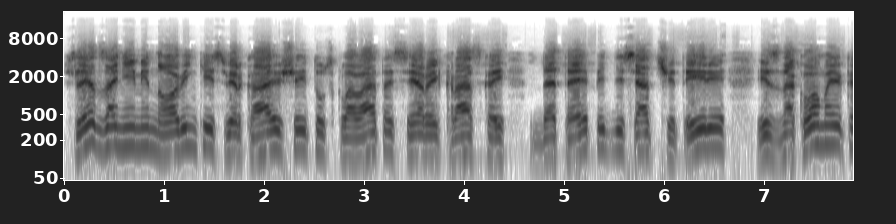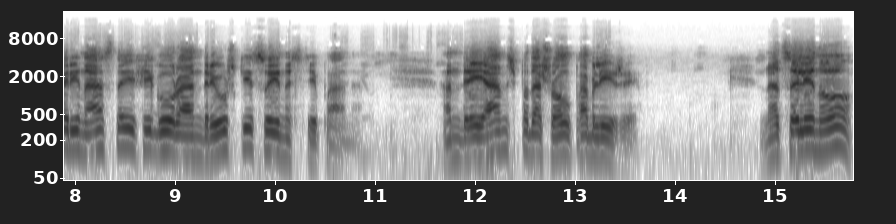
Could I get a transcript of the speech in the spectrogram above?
Вслед за ними новенький, сверкающий тускловато-серой краской ДТ-54 и знакомая коренастая фигура Андрюшки, сына Степана. Андреяныч подошел поближе. «На целину!»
